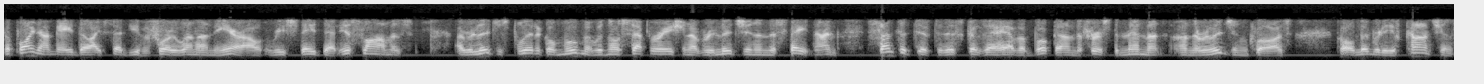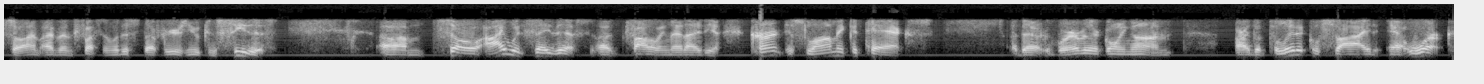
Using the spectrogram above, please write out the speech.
the point I made, though, I said to you before we went on the air, I'll restate that Islam is a religious political movement with no separation of religion and the state. And I'm sensitive to this because I have a book on the First Amendment on the religion clause called Liberty of Conscience. So i have been fussing with this stuff for years, and you can see this. Um, so I would say this, uh, following that idea: current Islamic attacks, that wherever they're going on, are the political side at work.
